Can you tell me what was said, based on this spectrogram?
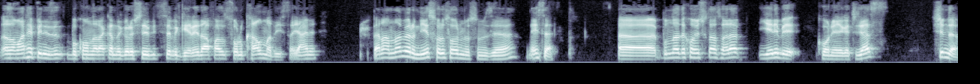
O zaman hepinizin bu konular hakkında görüşleri bitse ve geriye daha fazla soru kalmadıysa yani ben anlamıyorum niye soru sormuyorsunuz ya. Neyse. Ee, bunları da konuştuktan sonra yeni bir konuya geçeceğiz. Şimdi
